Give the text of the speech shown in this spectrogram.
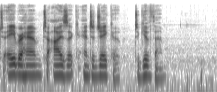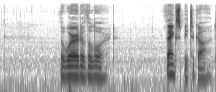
to Abraham, to Isaac, and to Jacob, to give them. The Word of the Lord. Thanks be to God.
